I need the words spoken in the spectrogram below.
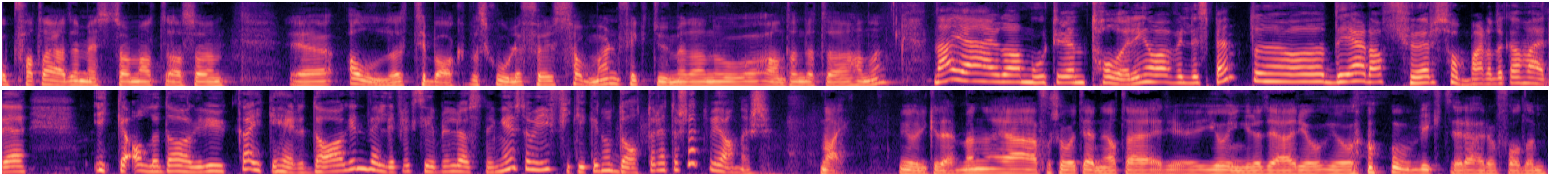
oppfatta jeg det mest som at altså Eh, alle tilbake på skole før sommeren. Fikk du med deg noe annet enn dette, Hanne? Nei, jeg er jo da mor til en tolvåring og var veldig spent. Og det er da før sommeren, og det kan være ikke alle dager i uka, ikke hele dagen. Veldig fleksible løsninger. Så vi fikk ikke noe dato, rett og slett, vi, Anders. Nei. Vi gjorde ikke det, men jeg er for så vidt enig i at er, jo yngre de er, jo, jo, viktigere er det å få dem,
